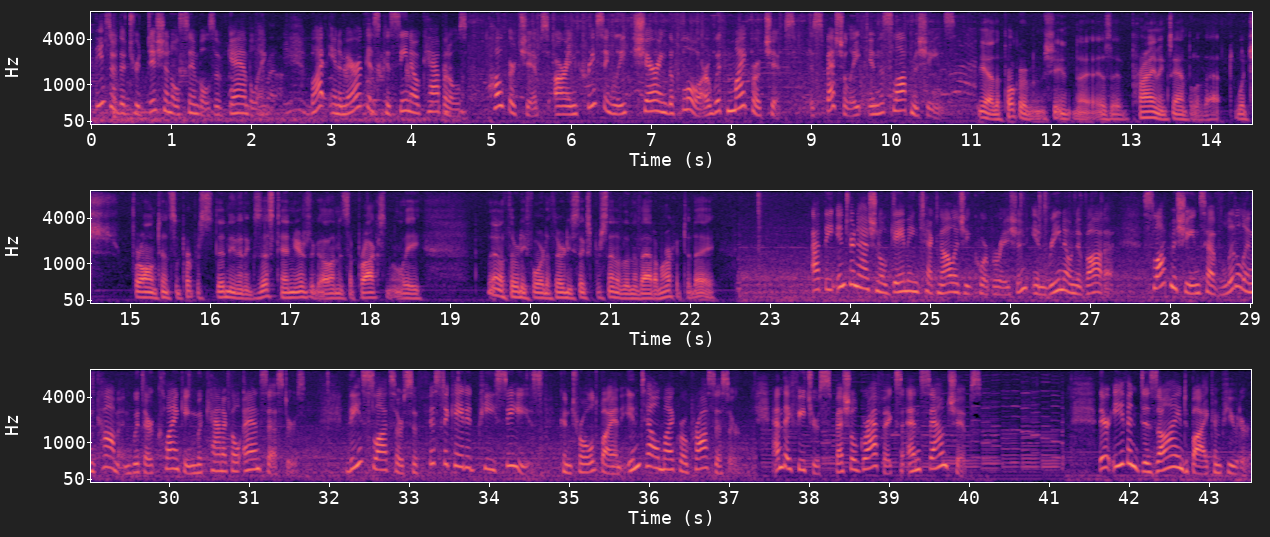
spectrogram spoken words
These are the traditional symbols of gambling. But in America's casino capitals, poker chips are increasingly sharing the floor with microchips, especially in the slot machines. Yeah, the poker machine uh, is a prime example of that, which for all intents and purposes didn't even exist 10 years ago, and it's approximately you know, 34 to 36 percent of the Nevada market today. At the International Gaming Technology Corporation in Reno, Nevada, slot machines have little in common with their clanking mechanical ancestors. These slots are sophisticated PCs controlled by an Intel microprocessor, and they feature special graphics and sound chips. They're even designed by computer.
